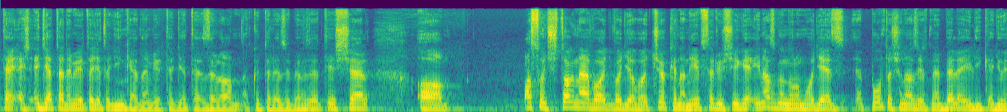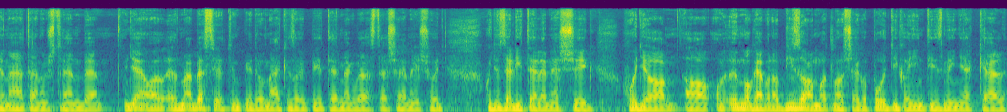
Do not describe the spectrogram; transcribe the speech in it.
te, egyáltalán nem ért egyet, vagy inkább nem ért egyet ezzel a, a kötelező bevezetéssel. A, Az, hogy stagnál vagy, vagy, vagy csökken a népszerűsége, én azt gondolom, hogy ez pontosan azért, mert beleillik egy olyan általános trendbe. Ugye, ez már beszéltünk például Márkizai Péter megválasztásán is, hogy, hogy az elitellenesség, hogy a, a, a önmagában a bizalmatlanság a politikai intézményekkel,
